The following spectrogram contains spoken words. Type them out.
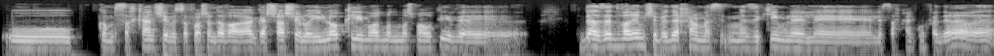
הוא גם שחקן שבסופו של דבר ההגשה שלו היא לא כלי מאוד מאוד משמעותי, ואתה יודע, זה דברים שבדרך כלל מזיקים לשחקן כמו פדרר.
